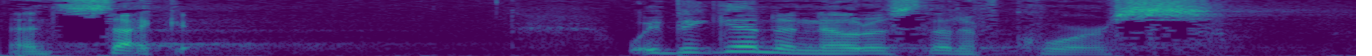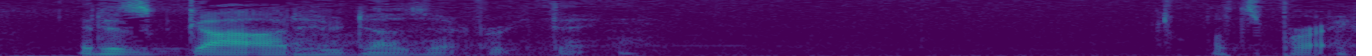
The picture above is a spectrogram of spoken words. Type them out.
And second, we begin to notice that, of course, it is God who does everything. Let's pray.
